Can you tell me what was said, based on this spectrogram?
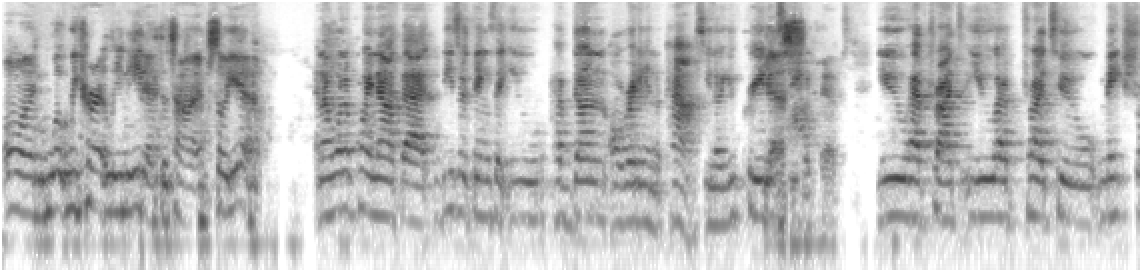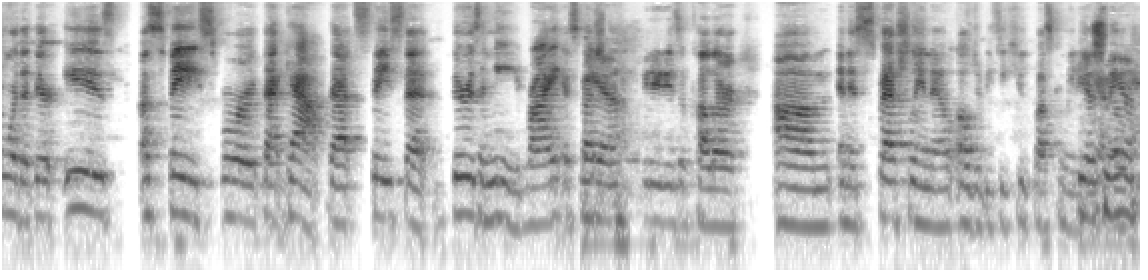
on what we currently need at the time. So yeah. And I want to point out that these are things that you have done already in the past. You know, you've created Yes. You have tried to, you have tried to make sure that there is a space for that gap, that space that there is a need, right? Especially Yeah. in communities of color, um, and especially in the LGBTQ plus community. Yes, ma'am.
